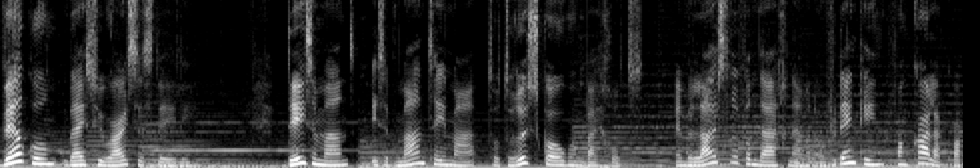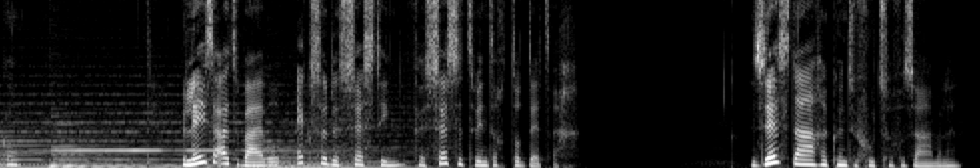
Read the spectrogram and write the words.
Welkom bij Suarez's Daily. Deze maand is het maandthema tot rust komen bij God. En we luisteren vandaag naar een overdenking van Carla Kwakkel. We lezen uit de Bijbel Exodus 16, vers 26 tot 30. Zes dagen kunt u voedsel verzamelen,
